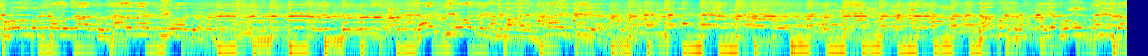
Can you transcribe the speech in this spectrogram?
Нашим голубам стало жарко, зняли верхній одяг. Верхній одяг знімаємо, знімаємо пір'я. Даємо голубці, йдемо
